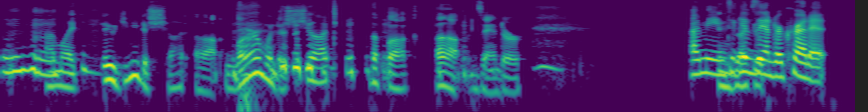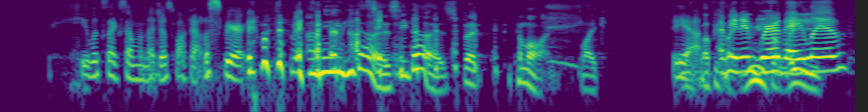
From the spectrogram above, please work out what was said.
Mhm. I'm like, dude, you need to shut up. Learn when to shut the fuck up, Xander. I mean, and to give Xander credit, he looks like someone that just walked out of Spirit with a vampire. I mean, he costume. does, he does, but come on. Like, Yeah, Buffy's I mean, "You and where they leave." live,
